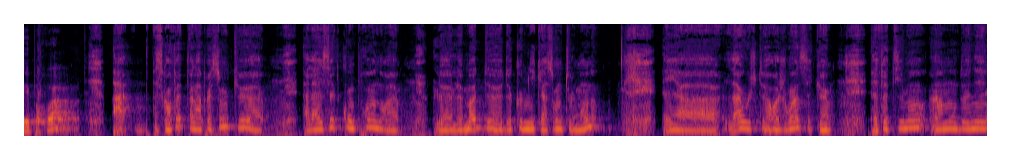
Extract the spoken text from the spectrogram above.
et pourquoi? bah, Parce qu'en fait, tu as l'impression que elle a essayé de comprendre le, mode de communication de tout le monde. Et euh, là où je te rejoins, c'est que effectivement, à un moment donné,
